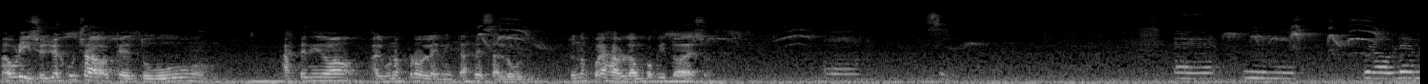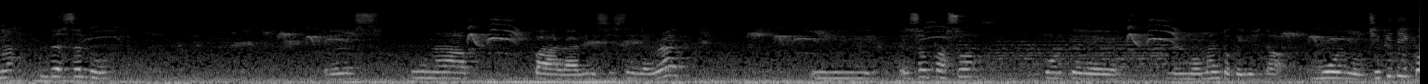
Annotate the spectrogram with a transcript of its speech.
Mauricio, yo he escuchado que tú has tenido algunos problemitas de salud. ¿Tú nos puedes hablar un poquito de eso? Eh, sí. Eh, mi problema de salud es una parálisis cerebral. Y eso pasó porque en el momento que yo estaba muy, muy chiquitico,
